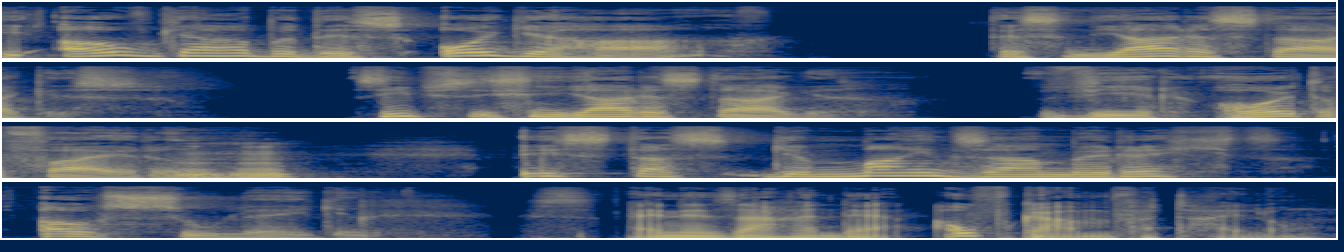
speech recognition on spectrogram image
Die Aufgabe des EuGH, dessen Jahrestages, 70. Jahrestage wir heute feiern, mhm. ist das gemeinsame Recht auszulegen. Das ist eine Sache der Aufgabenverteilung.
